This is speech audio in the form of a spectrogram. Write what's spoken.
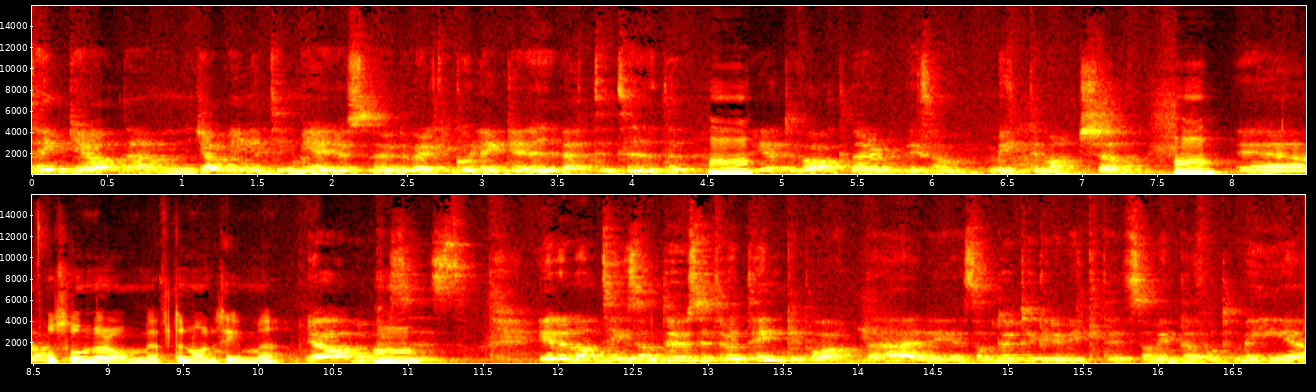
tänker jag, den gör vi ingenting med just nu. Du verkar gå och lägga dig i vettig tid. Det är att du vaknar liksom mitt i matchen. Mm. Ehm, Och somnar om efter någon timme. ja, men precis. Är det någonting som du sitter och tänker på? Det här är som du tycker är viktigt, som vi inte har fått med?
